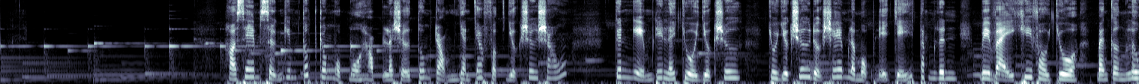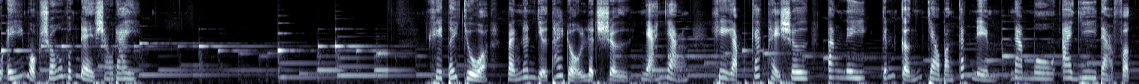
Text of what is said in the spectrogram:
Họ xem sự nghiêm túc trong một mùa học là sự tôn trọng dành cho phật dược sư sáu. Kinh nghiệm đi lễ chùa dược sư, chùa dược sư được xem là một địa chỉ tâm linh. Vì vậy, khi vào chùa, bạn cần lưu ý một số vấn đề sau đây. Khi tới chùa, bạn nên giữ thái độ lịch sự, nhã nhặn. Khi gặp các thầy sư, tăng ni, kính cẩn chào bằng cách niệm Nam Mô A Di Đà Phật.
